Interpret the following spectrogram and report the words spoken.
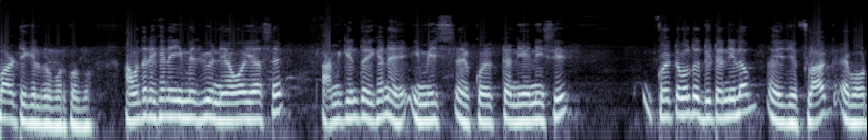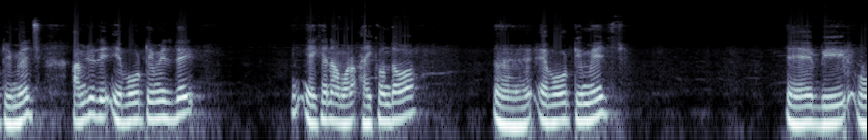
ভার্টিক্যাল ব্যবহার করব। আমাদের এখানে ইমেজ ভিউ নেওয়াই আছে, আমি কিন্তু এখানে ইমেজ কয়েকটা নিয়ে নিয়েছি কয়েকটা বলতে দুইটা নিলাম, এই যে ফ্ল্যাগ অ্যাবাউট ইমেজ আমি যদি অ্যাবাউট ইমেজ দেই, এখানে আমার আইকন দেওয়া about image A B O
